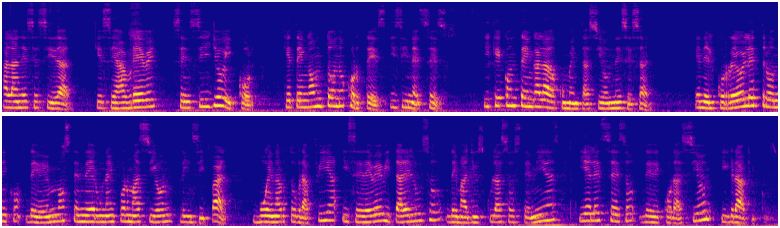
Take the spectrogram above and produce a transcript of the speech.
a la necesidad, que sea breve, sencillo y corto, que tenga un tono cortés y sin excesos, y que contenga la documentación necesaria. En el correo electrónico debemos tener una información principal, buena ortografía y se debe evitar el uso de mayúsculas sostenidas y el exceso de decoración y gráficos.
